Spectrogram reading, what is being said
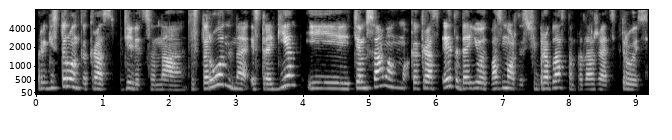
Прогестерон как раз делится на тестостерон, на эстроген, и тем самым как раз это дает возможность фибробластам продолжать строить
